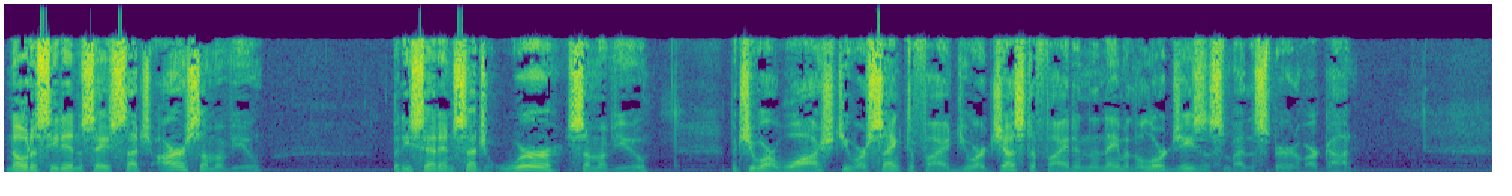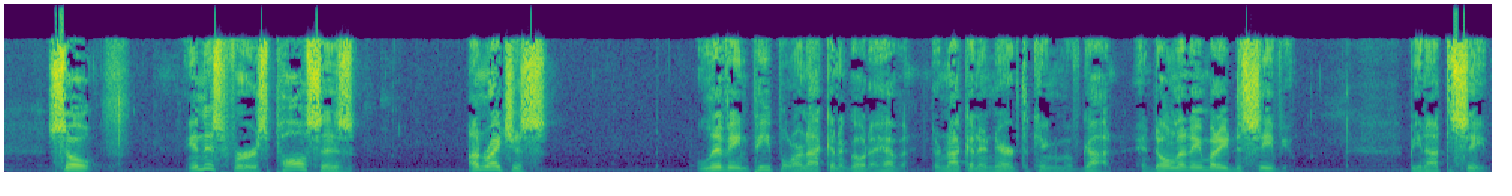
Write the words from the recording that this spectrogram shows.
Notice he didn't say such are some of you, but he said and such were some of you, but you are washed, you are sanctified, you are justified in the name of the Lord Jesus and by the Spirit of our God. So, in this verse, Paul says, unrighteous living people are not going to go to heaven. They're not going to inherit the kingdom of God. And don't let anybody deceive you. Be not deceived.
